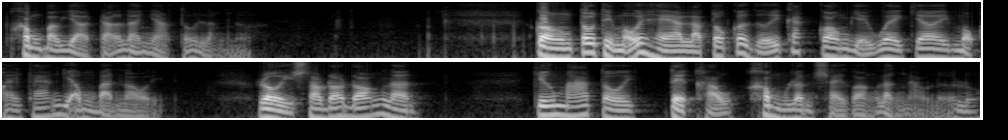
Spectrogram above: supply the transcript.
không bao giờ trở lại nhà tôi lần nữa. Còn tôi thì mỗi hè là tôi có gửi các con về quê chơi một hai tháng với ông bà nội. Rồi sau đó đón lên. Chứ má tôi tiệt hậu không lên Sài Gòn lần nào nữa luôn.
